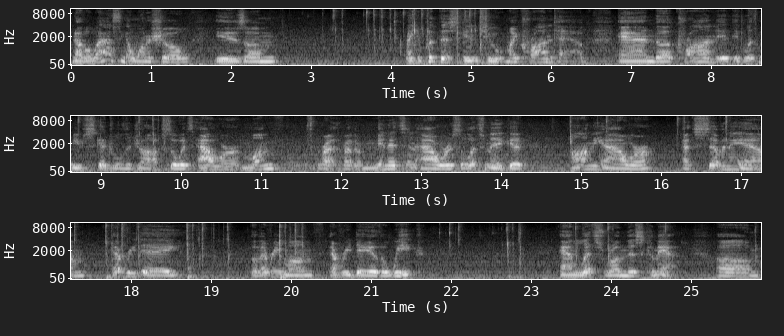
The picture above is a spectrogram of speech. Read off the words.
Now the last thing I want to show is um, I can put this into my cron tab and uh, cron it, it lets me schedule the job. So it's hour month rather, rather minutes and hours. So let's make it on the hour at 7 a.m every day of every month every day of the week and let's run this command. Um,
